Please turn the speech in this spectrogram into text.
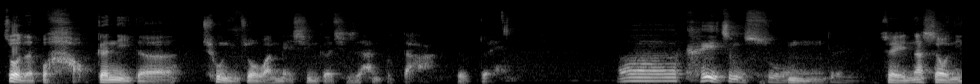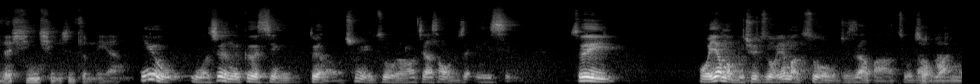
做的不好，跟你的处女座完美性格其实很不搭，对不对？啊、可以这么说，嗯对，所以那时候你的心情是怎么样？因为我这人的个性，对了，我处女座，然后加上我是 A 型，所以我要么不去做，要么做，我就是要把它做到完美。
